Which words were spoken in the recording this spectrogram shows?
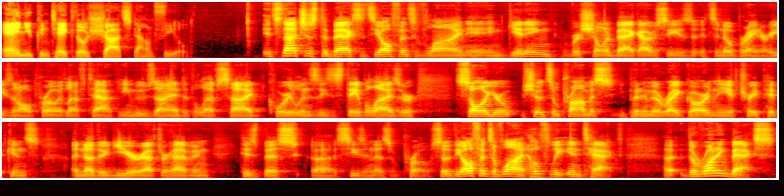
and you can take those shots downfield it's not just the backs; it's the offensive line. And getting Rashawn back, obviously, is it's a no-brainer. He's an All-Pro at left tackle. He moves Zion to the left side. Corey Linsley's a stabilizer. Salyer showed some promise. You put him at right guard, and then you have Trey Pipkins another year after having his best uh, season as a pro. So the offensive line, hopefully intact. Uh, the running backs,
